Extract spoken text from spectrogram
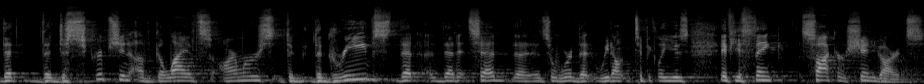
that the description of Goliath's armors, the, the greaves that, that it said, it's a word that we don't typically use. If you think soccer shin guards,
